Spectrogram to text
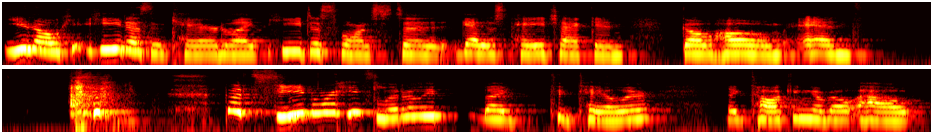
you know he, he doesn't care. Like he just wants to get his paycheck and go home, and that scene where he's literally like to Taylor like talking about how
